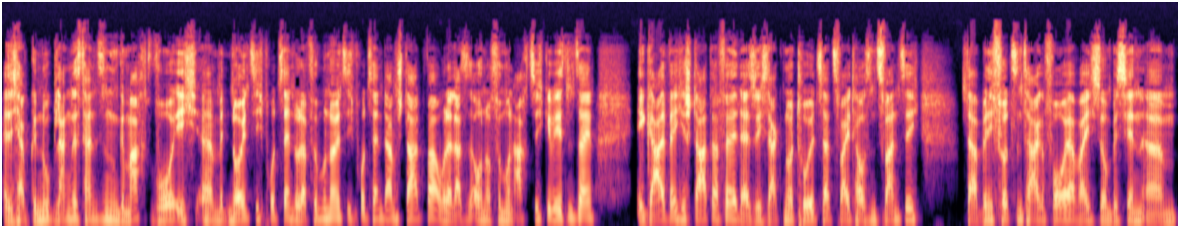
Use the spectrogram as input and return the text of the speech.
also ich habe genug Langdistanzen gemacht, wo ich äh, mit 90 Prozent oder 95 Prozent am Start war oder lass es auch nur 85 gewesen sein, egal welches Starterfeld, also ich sag nur Tulsa 2020, da bin ich 14 Tage vorher, weil ich so ein bisschen ähm,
